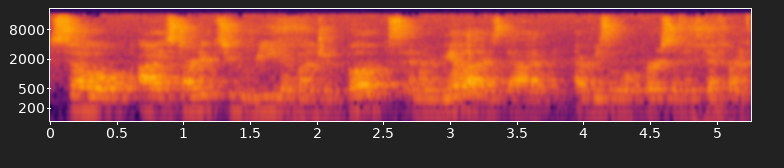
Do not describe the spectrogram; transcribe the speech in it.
So I started to read a bunch of books, and I realized that every single person is different,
